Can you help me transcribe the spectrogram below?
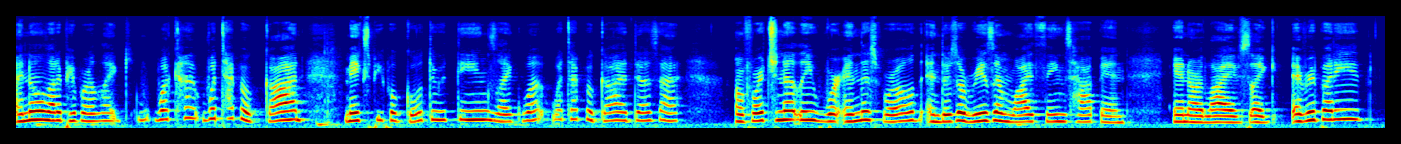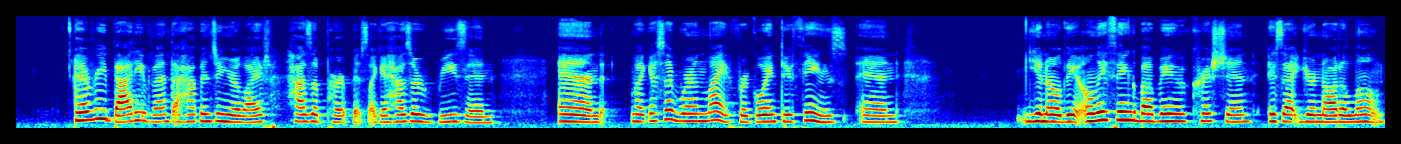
I know a lot of people are like, what kind what type of God makes people go through things? Like what what type of God does that? unfortunately, we're in this world and there's a reason why things happen in our lives. Like everybody every bad event that happens in your life has a purpose. Like it has a reason. And like I said, we're in life. We're going through things and you know, the only thing about being a Christian is that you're not alone.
